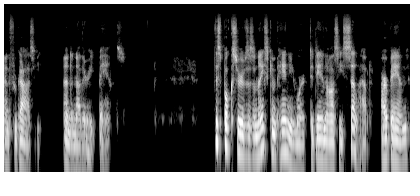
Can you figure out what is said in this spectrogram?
and Fugazi, and another eight bands. This book serves as a nice companion work to Dan Ozzi's Sellout. Our band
